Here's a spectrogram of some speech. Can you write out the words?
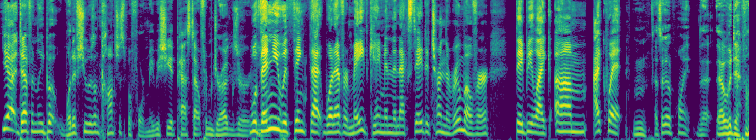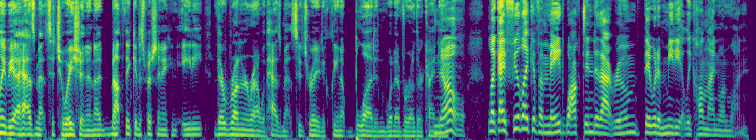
Yeah, definitely. But what if she was unconscious before? Maybe she had passed out from drugs or. Well, you then know, you would think that whatever maid came in the next day to turn the room over, they'd be like, um, I quit. Mm, that's a good point. That that would definitely be a hazmat situation, and I'm not thinking, especially in 1980, they're running around with hazmat suits ready to clean up blood and whatever other kind of. No. Like, I feel like if a maid walked into that room, they would immediately call 911.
